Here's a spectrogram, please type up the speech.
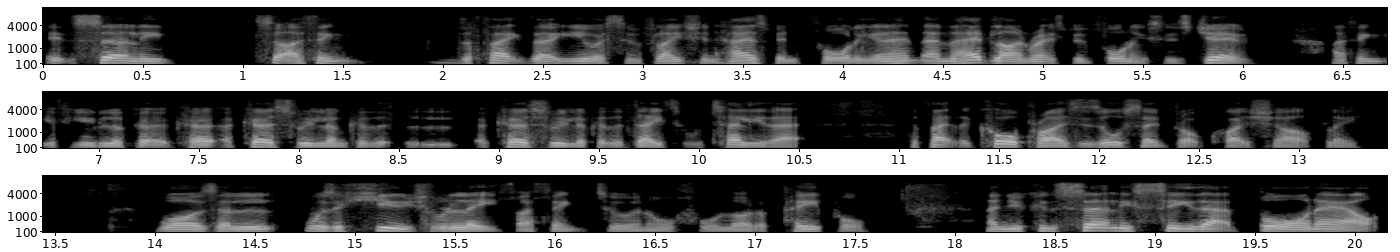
It's certainly, so I think the fact that US inflation has been falling and, and the headline rate's been falling since June. I think if you look at a, cursory look at the, a cursory look at the data will tell you that. The fact that core prices also dropped quite sharply was a was a huge relief, I think, to an awful lot of people. And you can certainly see that borne out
